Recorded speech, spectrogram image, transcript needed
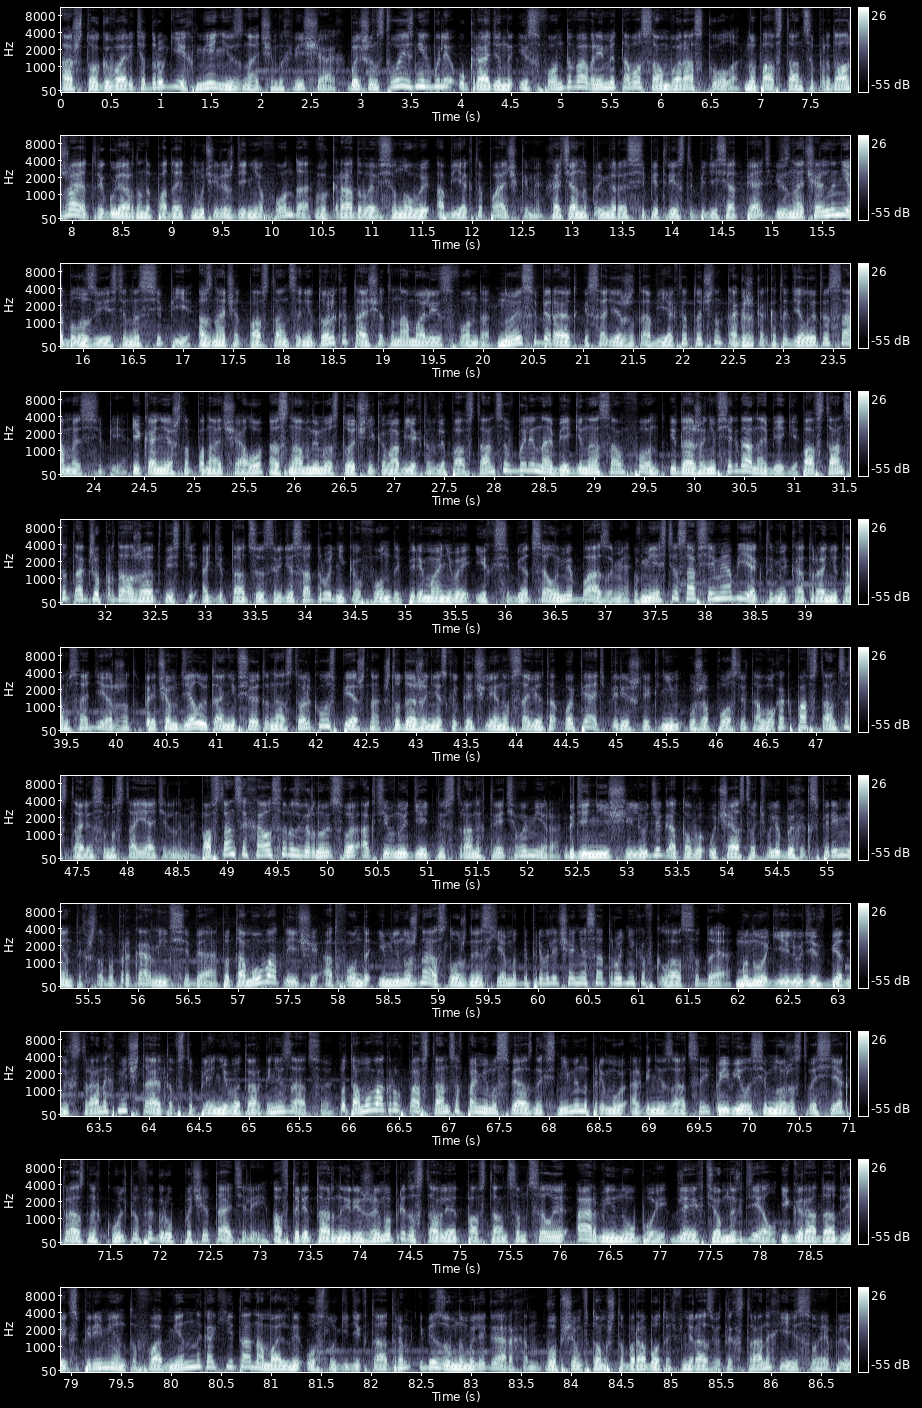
А что говорить о других, менее значимых вещах? Большинство из них были украдены из фонда во время того самого раскола. Но повстанцы продолжают регулярно нападать на учреждения фонда, выкрадывая все новые объекты пачками. Хотя, например, SCP-355 изначально не был известен SCP, а значит повстанцы не только тащат аномалии из фонда, но и собирают и содержат объекты точно так же, как это делает и сам SCP. И, конечно, поначалу основным источником объектов для повстанцев были набеги на сам фонд. И даже не всегда набеги. Повстанцы также продолжают вести агитацию среди сотрудников фонда, переманивая их к себе целыми базами, вместе со всеми объектами, которые они там содержат. Причем делают они все это настолько успешно, что даже несколько членов Совета О5 перешли к ним уже после того, как повстанцы стали самостоятельными. Повстанцы Хаоса развернули свою активную деятельность в странах третьего мира, где нищие люди готовы участвовать в любых экспериментах, чтобы прокормить себя. Потому, в отличие от фонда, им не нужна сложная схема для привлечения сотрудников класса D. Многие люди в бедных странах мечтают о вступлении в эту организацию. Потому вокруг повстанцев, помимо связанных с ними напрямую организаций, появилось и множество сект, разных культов и групп почитателей. Авторитарные режимы предоставляют повстанцам целые армии на убой для их темных дел и города для экспериментов в обмен на какие-то аномальные услуги диктаторам и безумным олигархам. В общем, в том, чтобы работать в неразвитых странах, есть свои плюсы.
